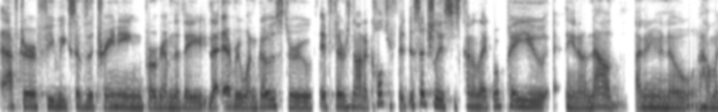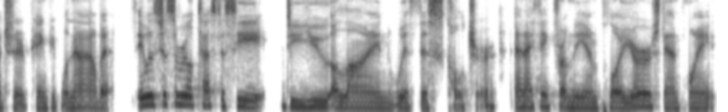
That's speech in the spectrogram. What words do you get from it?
after a few weeks of the training program that they that everyone goes through, if there's not a culture fit, essentially it's just kind of like we'll pay you. You know, now I don't even know how much they're paying people now, but it was just a real test to see do you align with this culture? And I think from the employer standpoint,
